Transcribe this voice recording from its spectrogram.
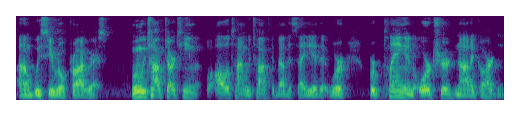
Um, we see real progress. When we talk to our team all the time, we talk about this idea that we're we're playing an orchard, not a garden.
